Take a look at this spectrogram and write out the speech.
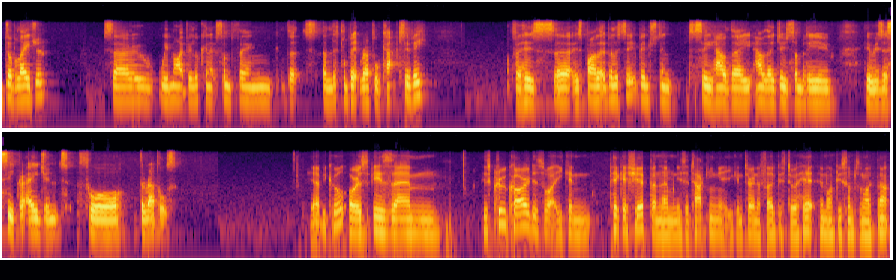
double agent. So we might be looking at something that's a little bit rebel captivity. for his uh, his pilot ability. It'd be interesting to see how they how they do somebody who who is a secret agent for the rebels. Yeah, it'd be cool. Or is is um his crew card is what he can pick a ship, and then when he's attacking it, you can turn a focus to a hit. It might be something like that,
